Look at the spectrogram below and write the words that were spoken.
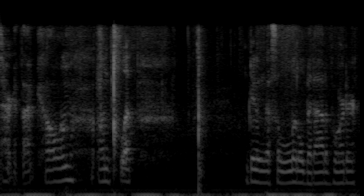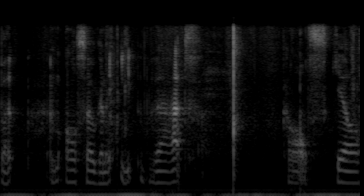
Target that column. Unflip. I'm doing this a little bit out of order, but I'm also gonna eat that. Call skill.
